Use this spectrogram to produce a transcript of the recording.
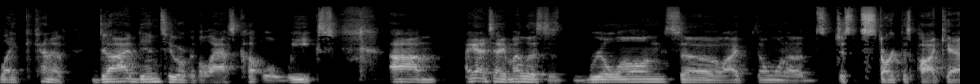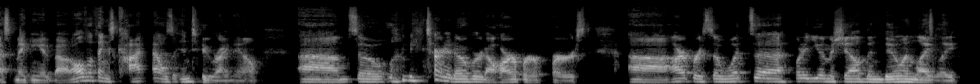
like kind of dived into over the last couple of weeks. Um, I got to tell you, my list is real long, so I don't want to just start this podcast making it about all the things Kyle's into right now. Um, so let me turn it over to Harper first. Uh, Harper, so what uh, what have you and Michelle been doing lately?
